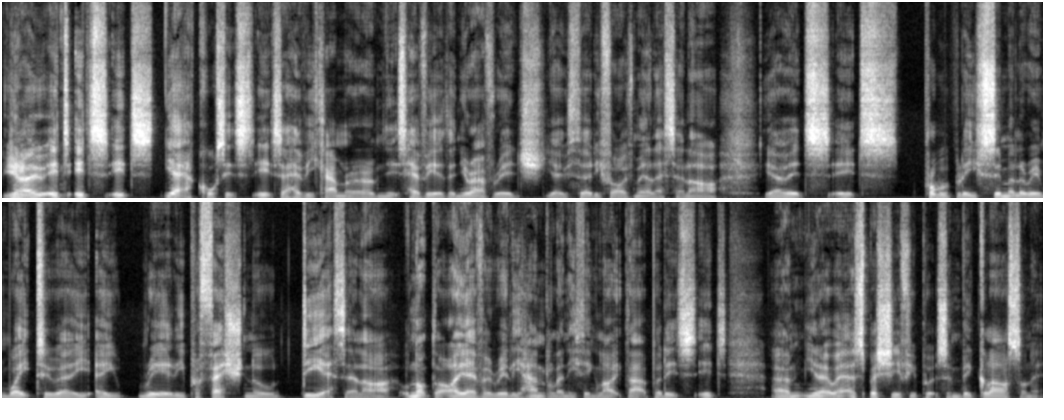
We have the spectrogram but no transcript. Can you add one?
you yeah. know, it's it's it's yeah. Of course, it's it's a heavy camera and it's heavier than your average, you know, thirty five mm SLR. You know, it's it's probably similar in weight to a, a really professional DSLR. Not that I ever really handle anything like that, but it's it's um, you know especially if you put some big glass on it.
